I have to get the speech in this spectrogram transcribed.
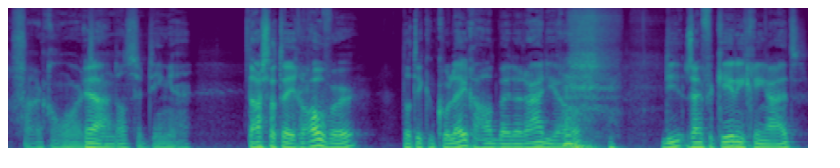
vaak gehoord. Ja. En dat soort dingen. Daar staat tegenover dat ik een collega had bij de radio. die zijn verkering ging uit.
